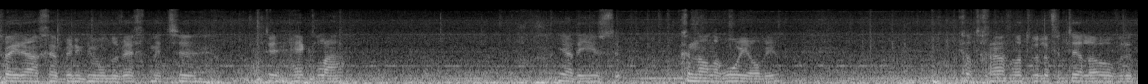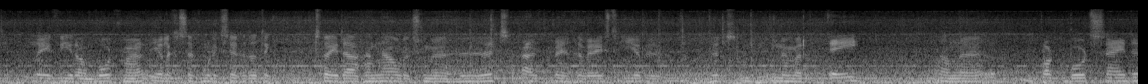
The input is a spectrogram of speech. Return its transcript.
Twee dagen ben ik nu onderweg met uh, de Hekla. Ja, de eerste knallen hoor je alweer. Ik had graag wat willen vertellen over het leven hier aan boord. Maar eerlijk gezegd moet ik zeggen dat ik twee dagen nauwelijks mijn hut uit ben geweest. Hier hut nummer E aan de bakboordzijde.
